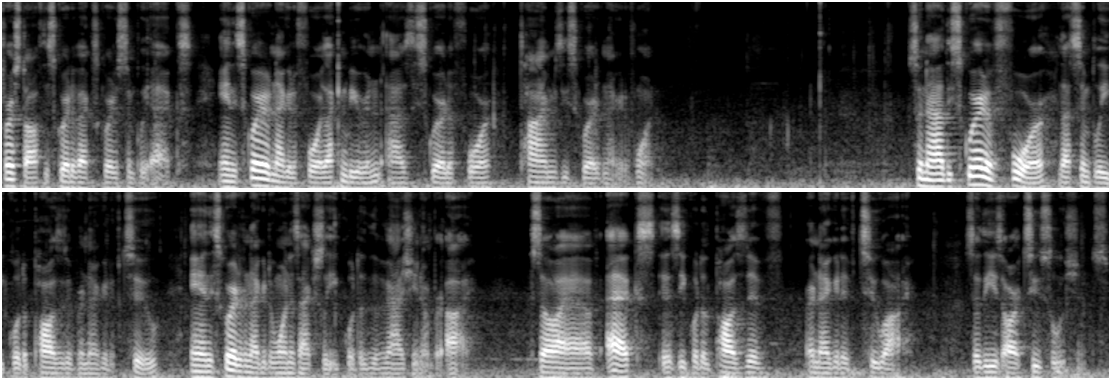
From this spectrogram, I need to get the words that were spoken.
first off, the square root of x squared is simply x, and the square root of negative 4, that can be written as the square root of 4 times the square root of negative 1. So now the square root of 4, that's simply equal to positive or negative 2, and the square root of negative 1 is actually equal to the imaginary number i. So I have x is equal to the positive or negative 2i. So these are two solutions.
